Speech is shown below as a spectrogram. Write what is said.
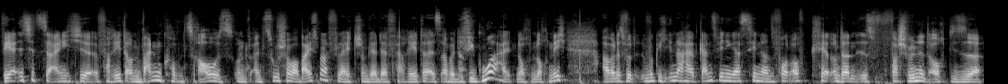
Wer ist jetzt der eigentliche Verräter und wann kommt's raus? Und ein Zuschauer weiß man vielleicht schon, wer der Verräter ist, aber die Figur halt noch, noch nicht. Aber das wird wirklich innerhalb ganz weniger Szenen dann sofort aufgeklärt und dann ist, verschwindet auch dieser,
